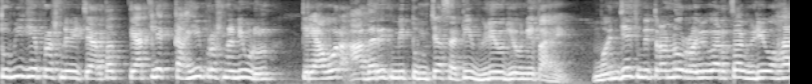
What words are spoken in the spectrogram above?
तुम्ही जे प्रश्न विचारतात त्यातले काही प्रश्न निवडून त्यावर आधारित मी तुमच्यासाठी व्हिडिओ घेऊन येत आहे. म्हणजेच मित्रांनो रविवारचा व्हिडिओ हा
